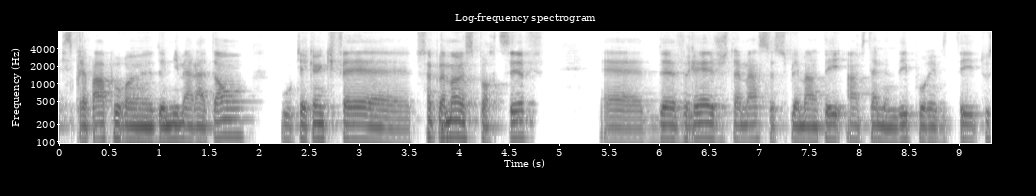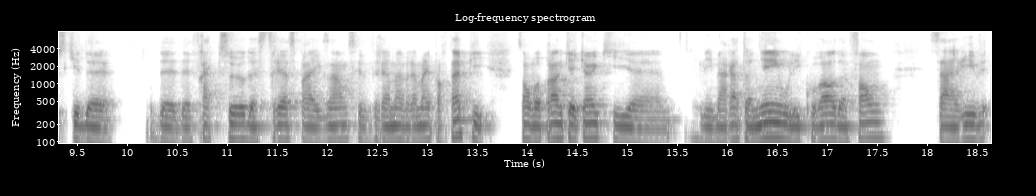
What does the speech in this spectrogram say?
qui se prépare pour un demi-marathon ou quelqu'un qui fait tout simplement un sportif devrait justement se supplémenter en vitamine D pour éviter tout ce qui est de de, de fractures, de stress, par exemple, c'est vraiment, vraiment important. Puis, si on va prendre quelqu'un qui, euh, les marathoniens ou les coureurs de fond, ça arrive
